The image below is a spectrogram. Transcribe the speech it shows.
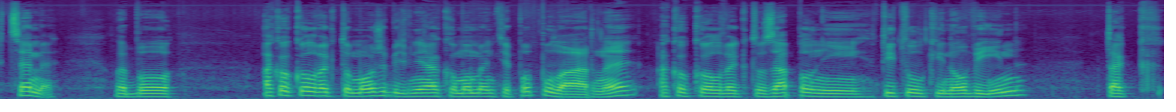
chceme. Lebo akokoľvek to môže byť v nejakom momente populárne, akokoľvek to zaplní titulky novín, tak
